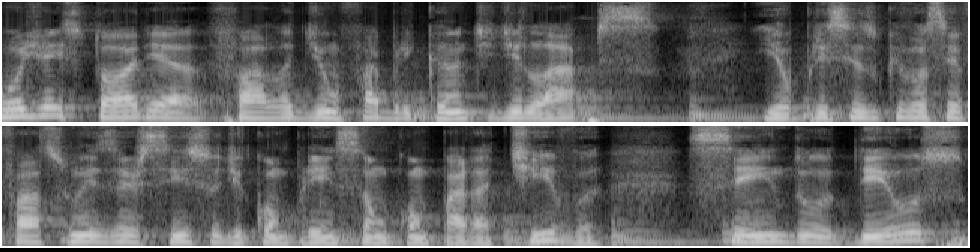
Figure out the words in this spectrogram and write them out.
Hoje a história fala de um fabricante de lápis e eu preciso que você faça um exercício de compreensão comparativa, sendo Deus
